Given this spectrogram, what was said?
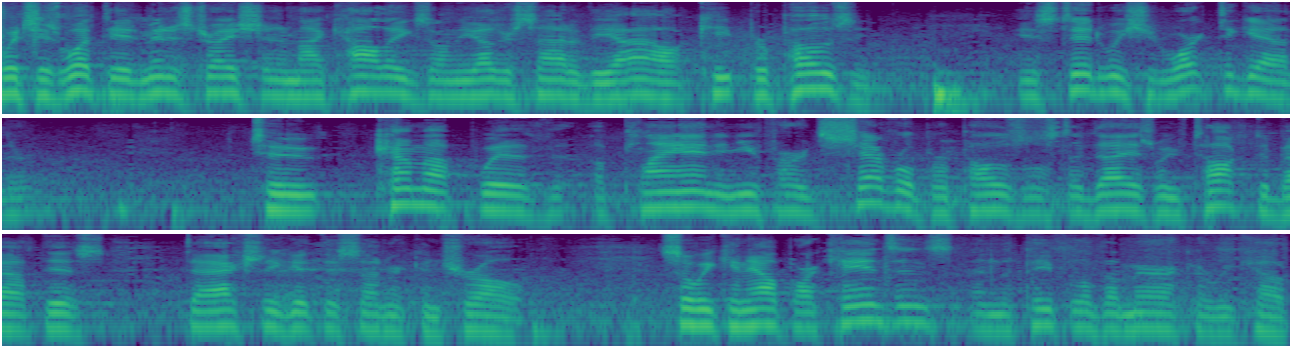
which is what the administration and my colleagues on the other side of the aisle keep proposing. Instead, we should work together to come up with a plan, and you've heard several proposals today as we've talked about this, to actually get this under control so we can help Arkansans and the people of America recover.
